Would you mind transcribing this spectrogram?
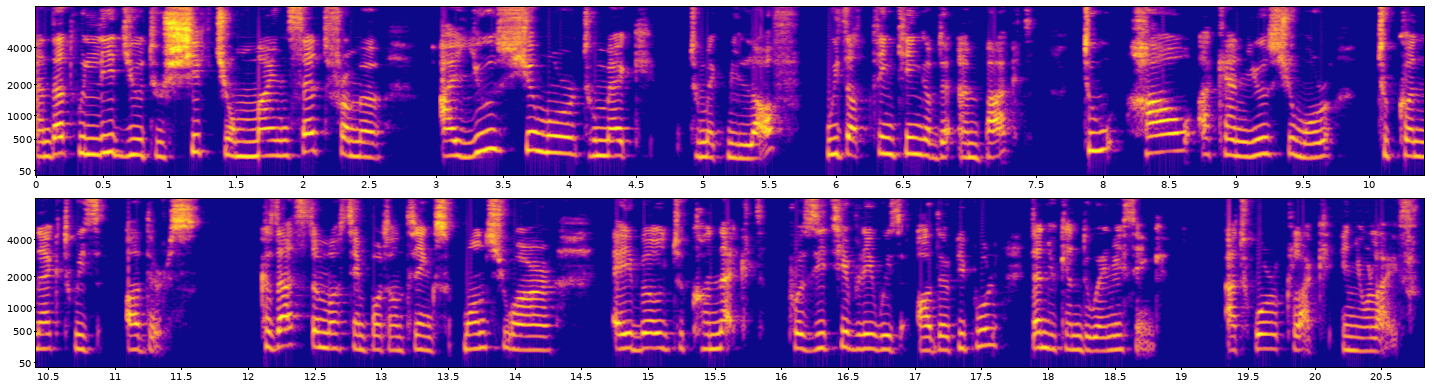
and that will lead you to shift your mindset from a I use humor to make to make me laugh without thinking of the impact to how I can use humor to connect with others. Because that's the most important thing. So once you are able to connect positively with other people, then you can do anything at work, like in your life.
